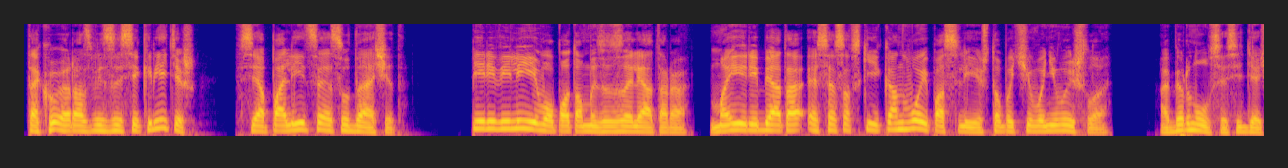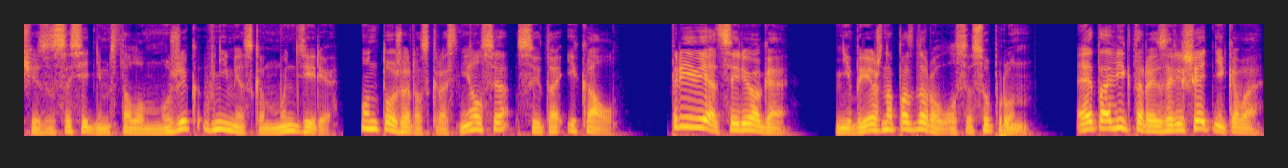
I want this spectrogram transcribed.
Такое разве засекретишь? Вся полиция судачит. Перевели его потом из изолятора. Мои ребята эсэсовский конвой пасли, чтобы чего не вышло. Обернулся сидящий за соседним столом мужик в немецком мундире. Он тоже раскраснелся, сыто кал. «Привет, Серега! Небрежно поздоровался Супрун. «Это Виктор из Решетникова,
